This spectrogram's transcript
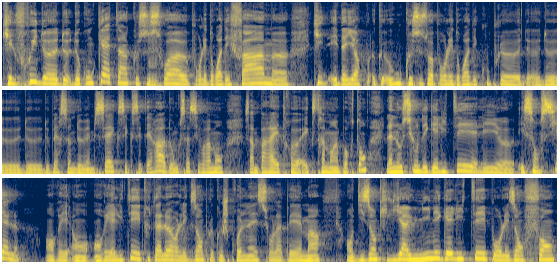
qui est le fruit de, de, de conquêtes, hein, que ce mm. soit pour les droits des femmes, qui, et d'ailleurs, ou que ce soit pour les droits des couples de, de personnes de même sexe, etc. Donc ça, c'est vraiment, ça me paraît être extrêmement important. La notion d'égalité, elle est euh, essentielle en, réalité. Et tout à l'heure, l'exemple que je prenais sur la PMA, en disant qu'il y a une inégalité pour les enfants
